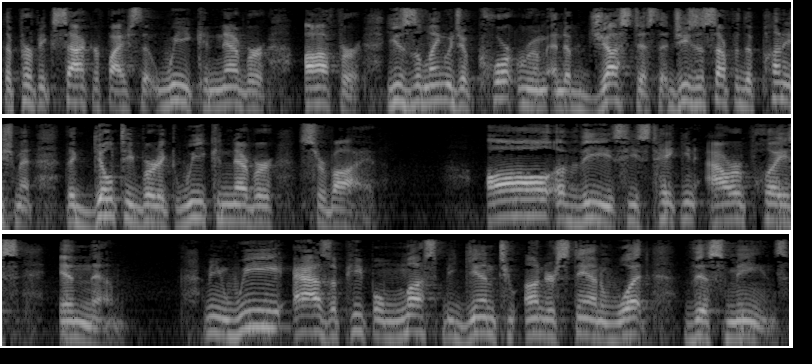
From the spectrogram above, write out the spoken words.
the perfect sacrifice that we can never offer. It uses the language of courtroom and of justice that Jesus suffered the punishment, the guilty verdict we can never survive. All of these, He's taking our place in them. I mean, we as a people must begin to understand what this means.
